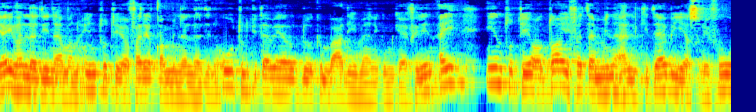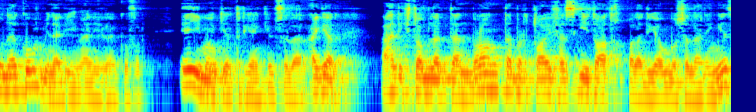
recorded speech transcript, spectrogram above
يا أيها الذين آمنوا إن تطيعوا فريقا من الذين أوتوا الكتاب يردوكم بعد إيمانكم كافرين أي إن تطيعوا طائفة من أهل الكتاب يصرفونكم من الإيمان إلى الكفر ey iymon keltirgan kimsalar agar ahli kitoblardan bironta bir toifasiga itoat qilib qoladigan bo'lsalaringiz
